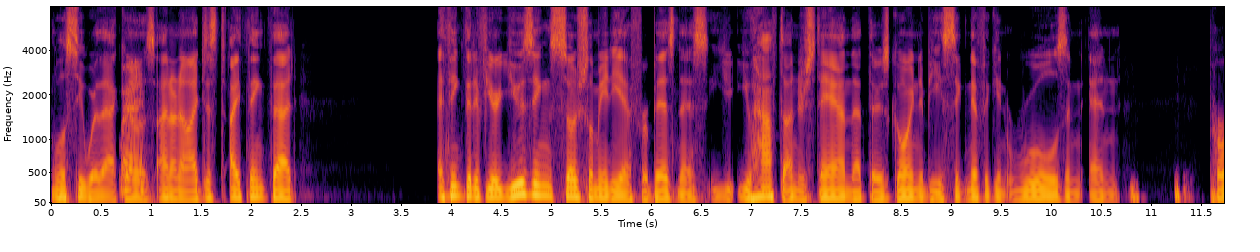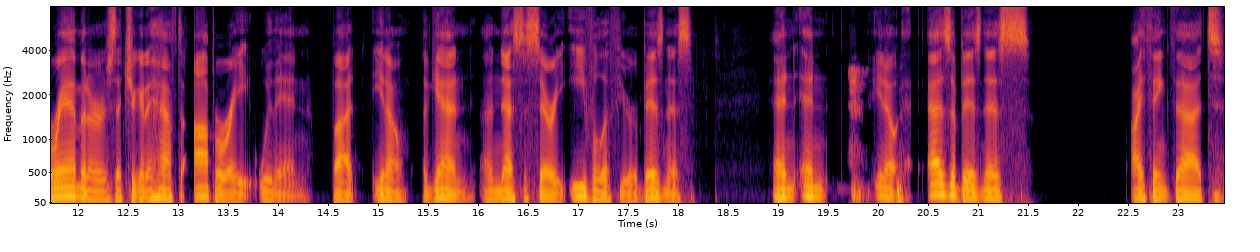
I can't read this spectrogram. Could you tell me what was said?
we'll see where that Right. goes. I don't know. I just I think that I think that if you're using social media for business, you, you have to understand that there's going to be significant rules and and parameters that you're going to have to operate within. But you know, again, a necessary evil if you're a business and and you know as a business i think that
